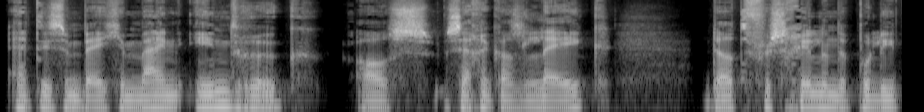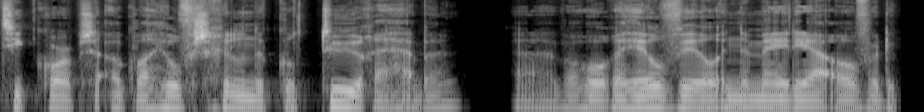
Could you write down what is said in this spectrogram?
Het is een beetje mijn indruk, als, zeg ik als leek, dat verschillende politiekorpsen ook wel heel verschillende culturen hebben. Uh, we horen heel veel in de media over de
